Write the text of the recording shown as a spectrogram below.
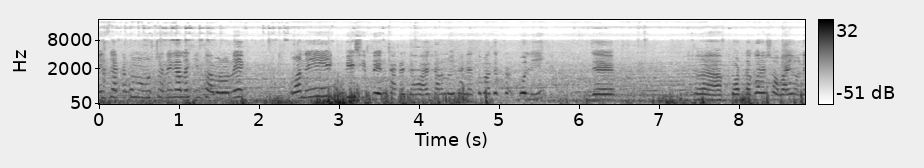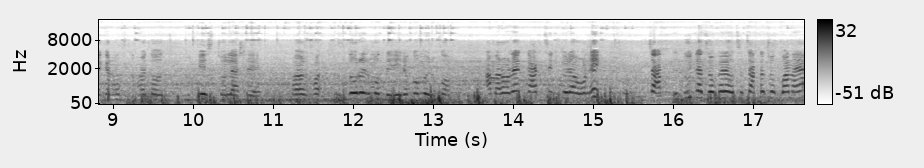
কিন্তু একটা কোনো অনুষ্ঠানে গেলে কিন্তু আমার অনেক অনেক বেশি ব্রেন খাটাতে হয়। কারণ ওইখানে তোমাদের বলি যে পর্দা করে সবাই, অনেকের হয়তো- ফেস চলে আসে। দৌড়ের মধ্যে এরকম এরকম আমার অনেক কাটছিট করে, অনেক চার, দুইটা চোখের হচ্ছে চারটা চোখ বানায়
